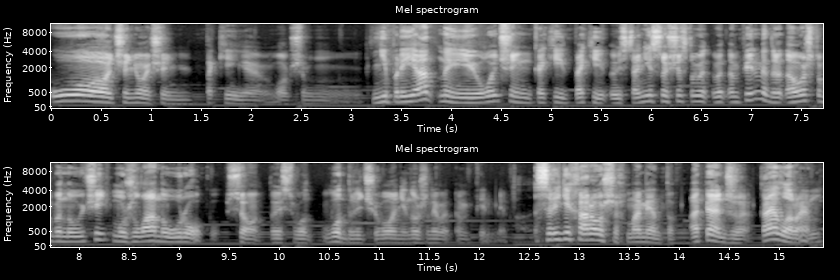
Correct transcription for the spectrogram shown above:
очень-очень такие, в общем, неприятные и очень какие-то такие. То есть они существуют в этом фильме для того, чтобы научить мужлана уроку. Все. То есть вот, вот для чего они нужны в этом фильме. Среди хороших моментов, опять же, Кайло Рен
